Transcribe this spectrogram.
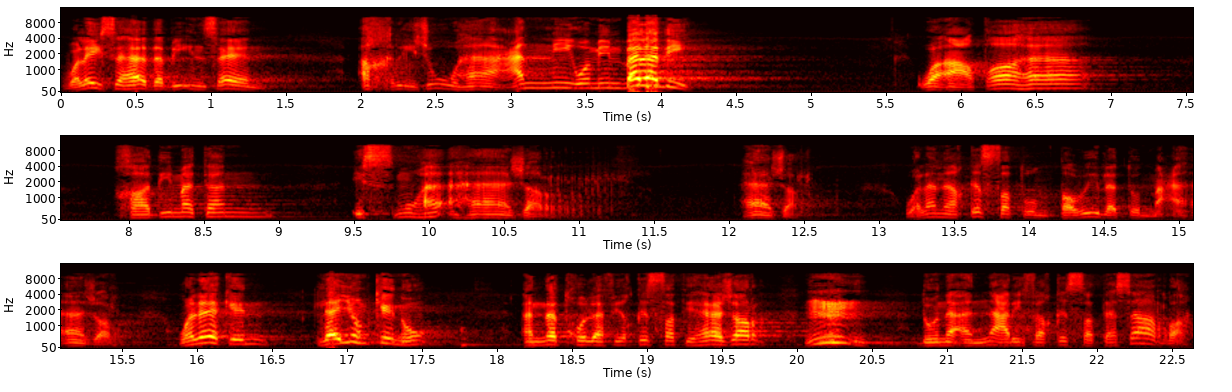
وليس هذا بإنسان أخرجوها عني ومن بلدي وأعطاها خادمة اسمها هاجر هاجر ولنا قصة طويلة مع هاجر ولكن لا يمكن أن ندخل في قصة هاجر. دون أن نعرف قصة سارة.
